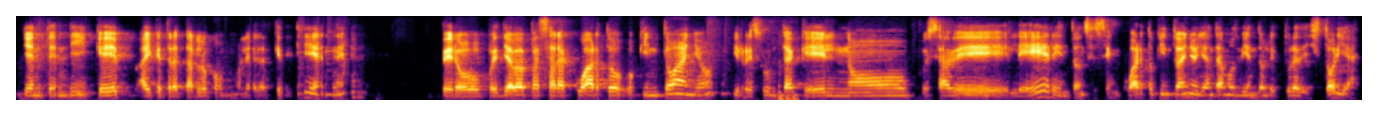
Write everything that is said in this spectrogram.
ya entendí que hay que tratarlo como la edad que tiene, pero pues ya va a pasar a cuarto o quinto año y resulta que él no pues sabe leer, entonces en cuarto o quinto año ya andamos viendo lectura de historia,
